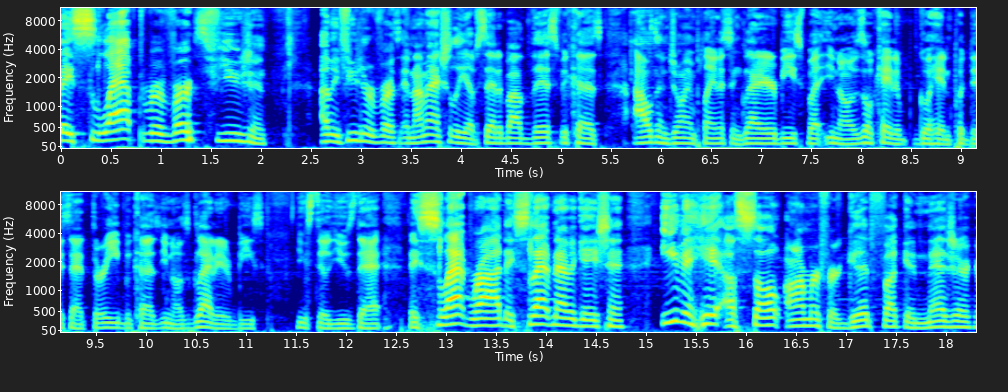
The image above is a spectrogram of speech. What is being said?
they slapped reverse fusion. I mean fusion reverse, and I'm actually upset about this because I was enjoying playing this in Gladiator Beast, but you know it's okay to go ahead and put this at three because you know it's Gladiator Beast. You can still use that. They slap rod, they slap navigation, even hit assault armor for good fucking measure.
